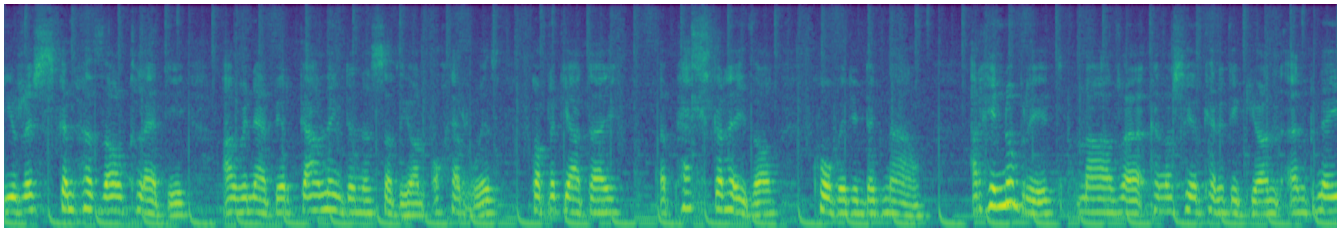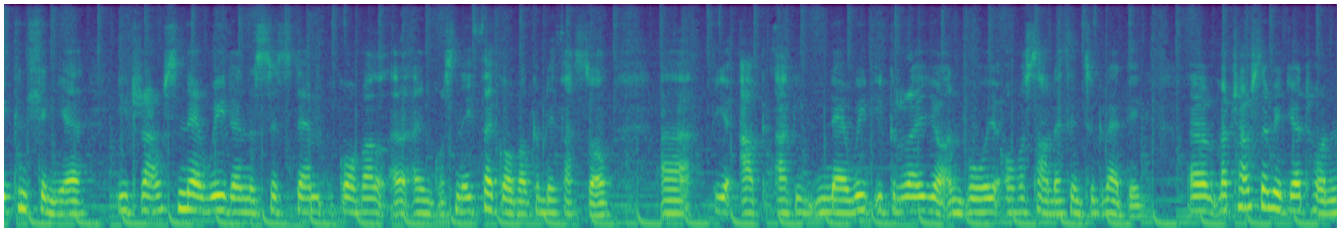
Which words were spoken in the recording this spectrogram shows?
i risg ynhyddol cledu a wynebu'r gan ein dynasyddion oherwydd goblygiadau y pell gyrhaeddol Covid-19. Ar hyn o bryd, mae'r Cyngor Sir Ceredigion yn gwneud cynlluniau i draws newid yn y system gofal, yn gwasanaethau gofal cymdeithasol uh, ac, ac i newid i greu yn fwy o wasanaeth integredig. Uh, mae trawsnewidiad hwn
